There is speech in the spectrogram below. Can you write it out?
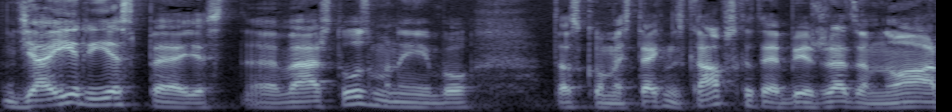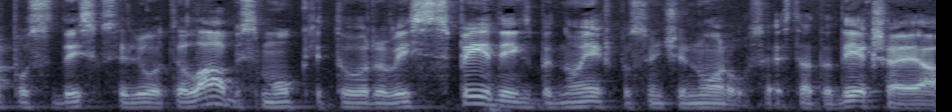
ja ir iespējas vērst uzmanību tas, ko mēs tehniski apskatē, bieži redzam no ārpuses, disks ir ļoti labi, smuki, tur viss spīdīgs, bet no iekšpuses viņš ir norūsējis. Tātad iekšējā,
